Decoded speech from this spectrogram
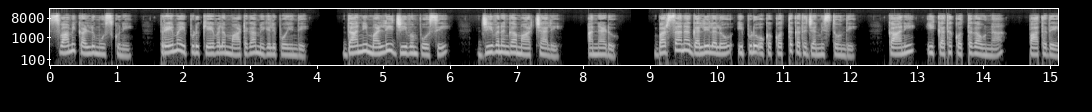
స్వామి కళ్ళు మూసుకుని. ప్రేమ ఇప్పుడు కేవలం మాటగా మిగిలిపోయింది. దాన్ని మళ్ళీ జీవం పోసి జీవనంగా మార్చాలి అన్నాడు. బర్సానా గల్లీలలో ఇప్పుడు ఒక కొత్త కథ జన్మిస్తోంది. కాని ఈ కథ కొత్తగా ఉన్నా పాతదే.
